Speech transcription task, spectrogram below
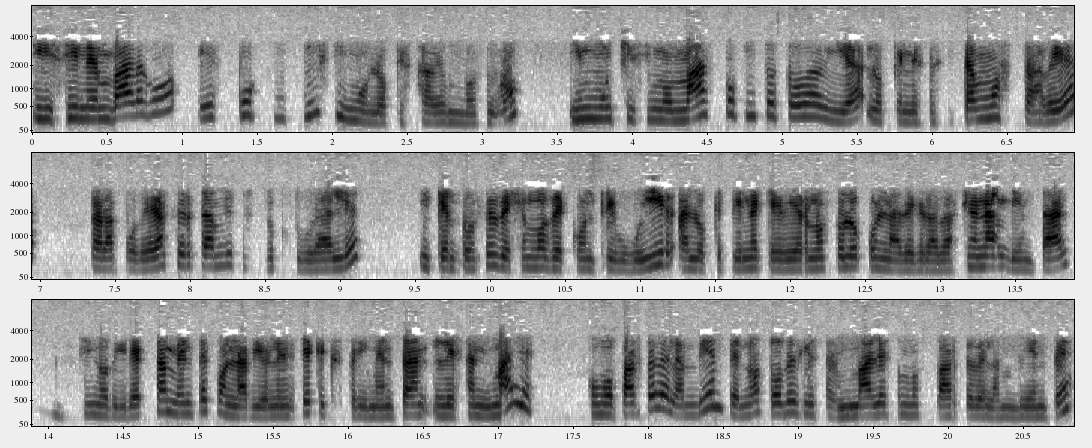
y sin embargo es poquitísimo lo que sabemos, ¿no? Y muchísimo más poquito todavía lo que necesitamos saber para poder hacer cambios estructurales y que entonces dejemos de contribuir a lo que tiene que ver no solo con la degradación ambiental, sino directamente con la violencia que experimentan los animales como parte del ambiente, ¿no? Todos los animales somos parte del ambiente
